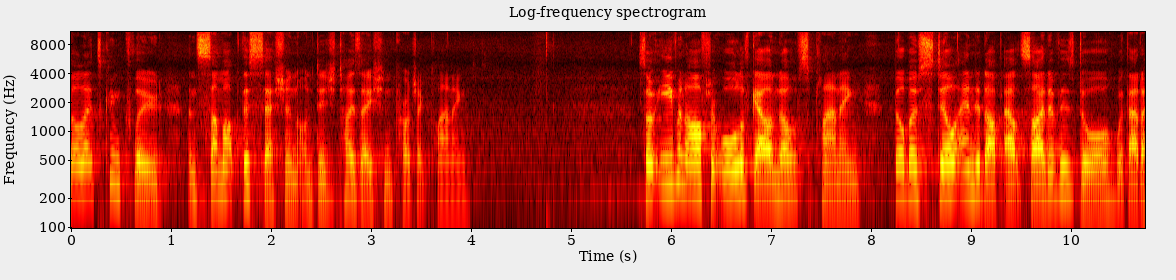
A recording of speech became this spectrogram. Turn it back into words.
So let's conclude and sum up this session on digitisation project planning. So even after all of Gandalf's planning, Bilbo still ended up outside of his door without a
